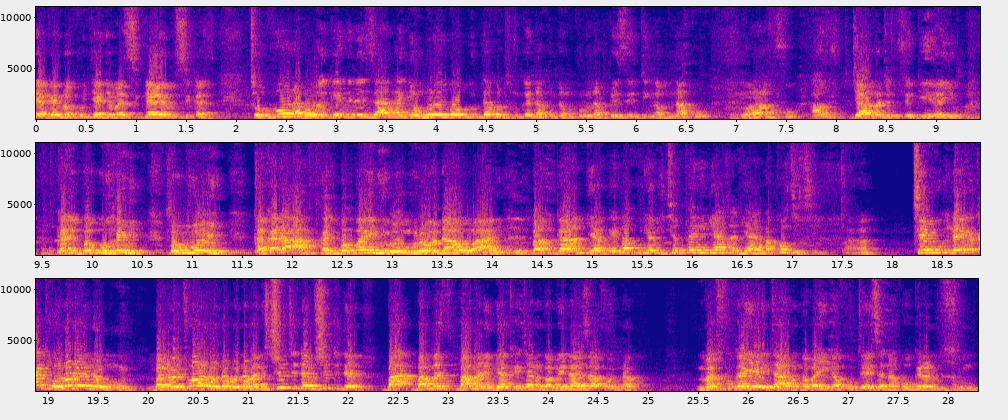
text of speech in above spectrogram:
yagenda basigayo busigazi kyova olaba wegenderezanga nyo omulembe oguddako tetugenda kudda mukulonda pulezidenti nga munaku mwafu java tetutegeerayo. Kati bobuwaini kakati ah, kati bobuwaini omulonda awo waali Eh. bagambye agenda kulya bicepeere byatalyangako kiki? Naye kakati onololenda omuntu bano wetwalonda bonna bati shuti them shuti them. Ba- bama- bamala emyaka etaano nga benazaako nnaku. Nebatufugayo etaano nga bayiga kuteesa nakwogera luzungu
